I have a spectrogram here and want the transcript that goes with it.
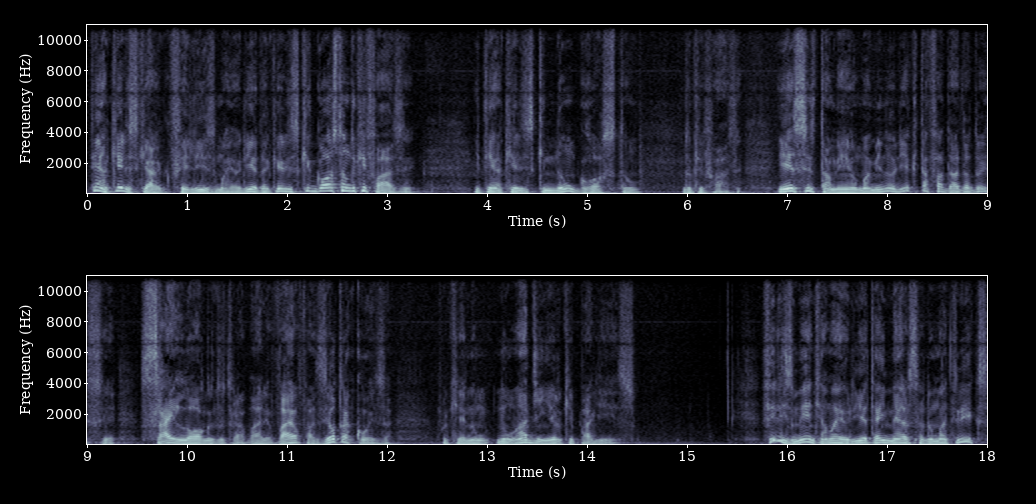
Tem aqueles que a feliz maioria daqueles que gostam do que fazem. E tem aqueles que não gostam do que fazem. Esse também é uma minoria que está fadada a adoecer. Sai logo do trabalho, vai fazer outra coisa, porque não, não há dinheiro que pague isso. Felizmente, a maioria está imersa no Matrix,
